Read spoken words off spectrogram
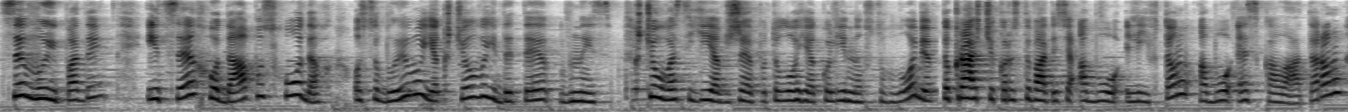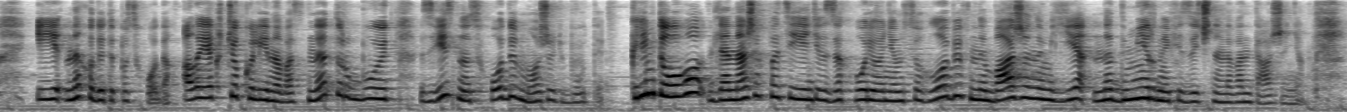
це випади і це хода по сходах, особливо якщо ви йдете вниз. Якщо у вас є вже патологія колінних суглобів, то краще користуватися або ліфтом, або ескалатором і не ходити по сходах. Але якщо коліна вас не турбують, звісно, сходи можуть бути. Крім того, для наших пацієнтів з захворюванням суглобів небажаним є надмірне фізичне навантаження.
